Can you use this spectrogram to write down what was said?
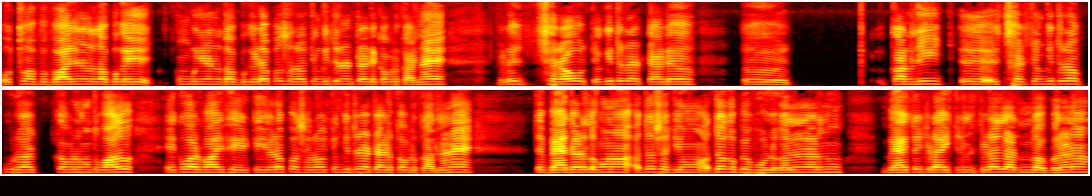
ਉੱਥੋਂ ਆਪਾਂ ਬਾਹਰ ਨਾਲ ਦੱਬ ਕੇ, ਉਂਗਲੀਆਂ ਨਾਲ ਦੱਬ ਕੇ ਜਿਹੜਾ ਆਪਾਂ ਸਿਰ ਚੰਗੀ ਤਰ੍ਹਾਂ ਟਾਈਟ ਕਵਰ ਕਰਨਾ ਹੈ, ਜਿਹੜੇ ਸਿਰ ਆ ਉਹ ਚੰਗੀ ਤਰ੍ਹਾਂ ਟਾਈਟ ਕਰ ਲਈ ਸਿਰ ਚੰਗੀ ਤਰ੍ਹਾਂ ਪੂਰਾ ਕਵਰ ਹੋਣ ਤੋਂ ਬਾਅਦ ਇੱਕ ਵਾਰ ਬਾਅਦ ਫੇਰ ਕੇ ਜਿਹੜਾ ਆਪਾਂ ਸਿਰ ਆ ਉਹ ਚੰਗੀ ਤਰ੍ਹਾਂ ਟਾਈਟ ਕਵਰ ਕਰ ਲੈਣਾ ਹੈ ਤੇ ਬੈਕ ਦੜ ਲਗਾਉਣਾ, ਅੱਧਾ ਸੱਜਿਓਂ, ਅੱਧਾ ਖੱਬੇ ਫੋਲਡ ਕਰ ਲੈਣਾ ਲੜ ਨੂੰ। ਬੈਕ ਤੇ ਚੜਾਈ ਚ, ਜਿਹੜਾ ਲੜ ਨੂੰ ਦੱਬ ਲੈਣਾ।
